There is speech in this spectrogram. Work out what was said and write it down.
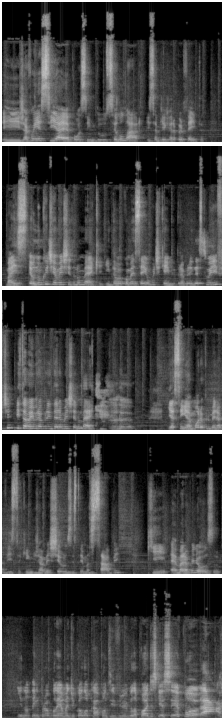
e já conhecia a Apple, assim, do celular e sabia que era perfeita. Mas eu nunca tinha mexido no Mac, então eu comecei um bootcamp para aprender Swift e também para aprender a mexer no Mac. Uhum. E assim, amor à primeira vista. Quem já mexeu no sistema sabe que é maravilhoso. E não tem problema de colocar ponto e vírgula, pode esquecer, pô. Ah!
